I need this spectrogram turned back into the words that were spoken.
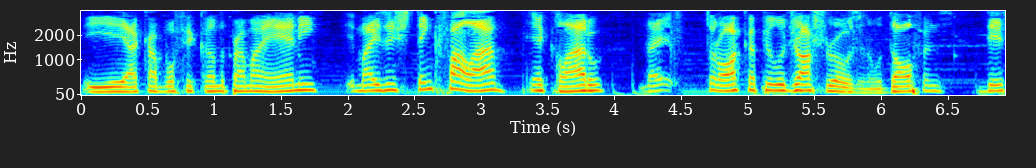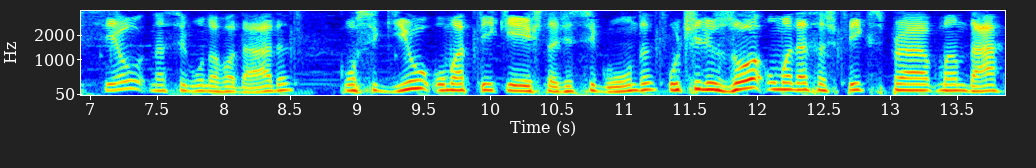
E acabou ficando para Miami. Mas a gente tem que falar, é claro, da troca pelo Josh Rosen. O Dolphins desceu na segunda rodada conseguiu uma pick extra de segunda, utilizou uma dessas picks para mandar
